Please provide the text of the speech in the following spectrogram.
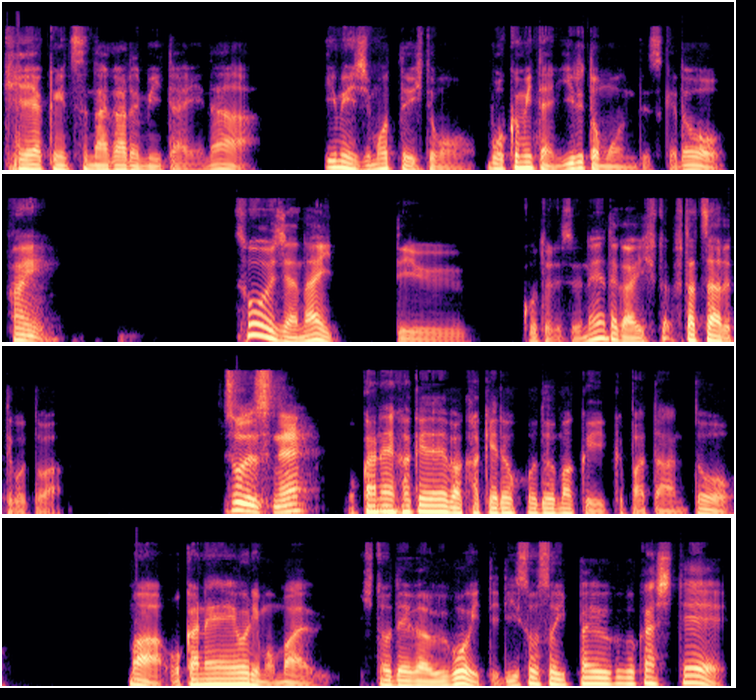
契約につながるみたいなイメージ持ってる人も僕みたいにいると思うんですけど、はい。そうじゃないっていうことですよね。だからひと二つあるってことは。そうですね。お金かければかけるほどうまくいくパターンと、まあお金よりもまあ人手が動いてリソースをいっぱい動かして、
